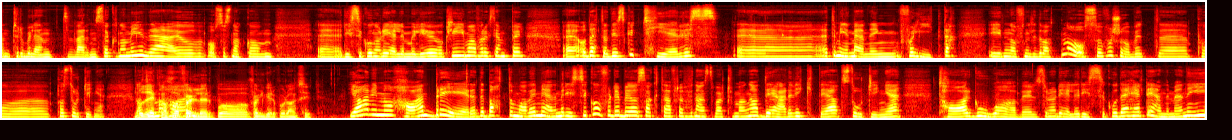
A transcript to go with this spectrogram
en turbulent verdensøkonomi. Det er jo også snakk om eh, risiko når det gjelder miljø og klima f.eks. Eh, og dette diskuteres eh, etter min mening for lite i den offentlige debatten, og også for så vidt på, på, Stortinget. Og det kan få følger på, følger på lang sikt? Ja, vi må ha en bredere debatt om hva vi mener med risiko. For det ble jo sagt her fra Finansdepartementet at det er det viktige at Stortinget tar gode avgjørelser når det gjelder risiko. Det er jeg helt enig med henne i.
